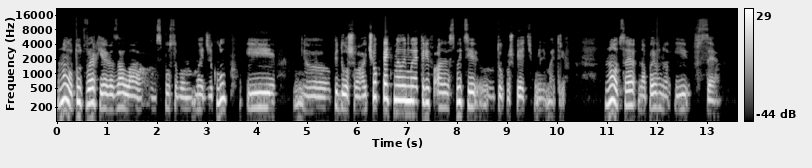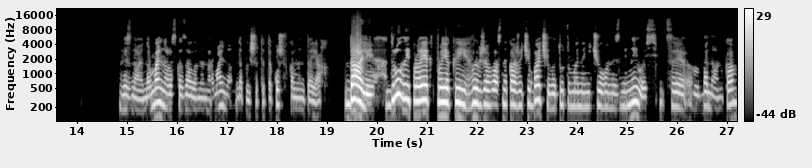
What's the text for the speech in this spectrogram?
Ну, тут верх я в'язала е, способом Magic Loop і е, підошва гачок 5 мм, а спиці е, також 5 мм. Ну, це, напевно, і все. Не знаю, нормально розказала, ненормально, напишете також в коментарях. Далі, другий проєкт, про який ви вже, власне кажучи, бачили, тут у мене нічого не змінилось. Це бананка.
